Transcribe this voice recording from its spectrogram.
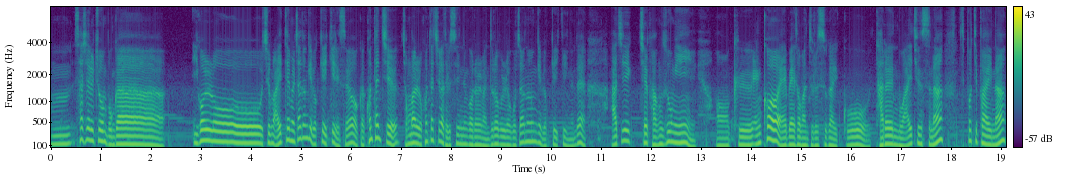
음, 사실 좀 뭔가 이걸로 지금 아이템을 짜놓은 게몇 개 있긴 있어요. 그러니까 콘텐츠 정말로 콘텐츠가 될 수 있는 거를 만들어 보려고 짜놓은 게 몇 개 있긴 있는데 아직 제 방송이 어 그 앵커 앱에서만 들을 수가 있고 다른 뭐 iTunes나 Spotify나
